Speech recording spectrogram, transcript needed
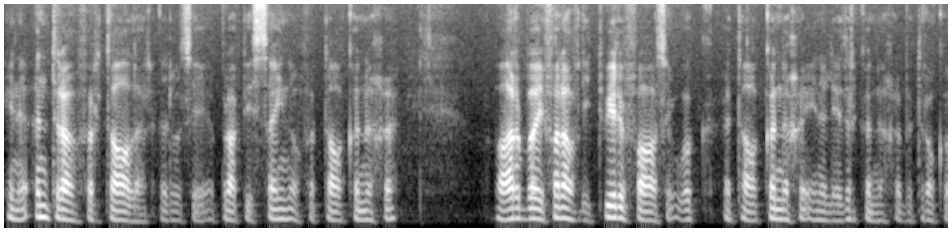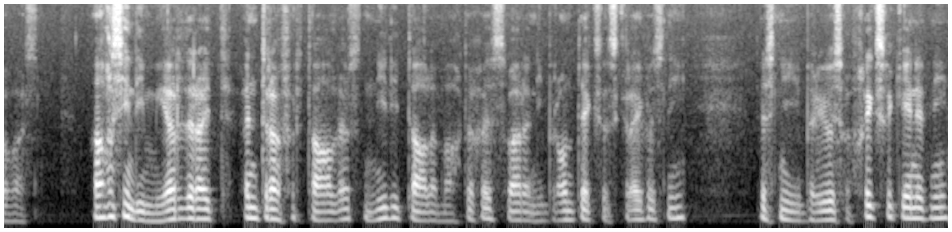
en 'n intravertaler, dit wil sê 'n praktisyn of vertaalkundige waarby vanaf die tweede fase ook 'n taalkundige en 'n letterkundige betrokke was. Aangesien die meerderheid intravertalers nie die tale magtig is waarin die bronteks geskryf is nie, dis nie Hebreëus of Grieks geken het nie,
